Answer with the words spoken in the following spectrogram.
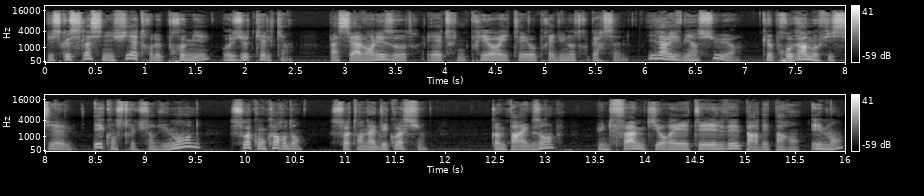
puisque cela signifie être le premier aux yeux de quelqu'un, passer avant les autres et être une priorité auprès d'une autre personne. Il arrive bien sûr que programme officiel et construction du monde soient concordants, soient en adéquation, comme par exemple une femme qui aurait été élevée par des parents aimants,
